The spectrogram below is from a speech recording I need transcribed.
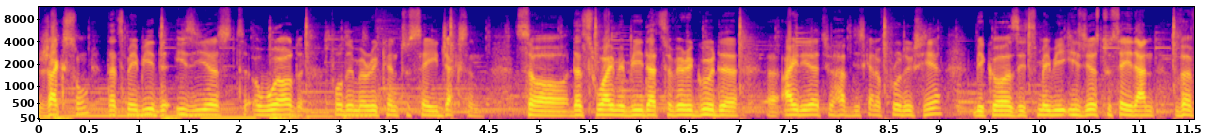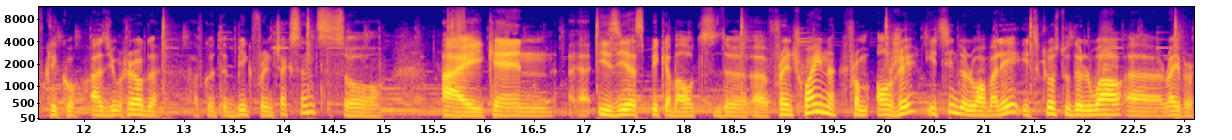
Jacquesson. That's maybe the easiest word for the American to say Jackson. So that's why maybe that's a very good uh, uh, idea to have this kind of products here, because it's maybe easier to say than Veuve Clicquot. As you heard, I've got a big French accent, so I can uh, easier speak about the uh, French wine from Angers. It's in the Loire Valley, it's close to the Loire uh, River.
